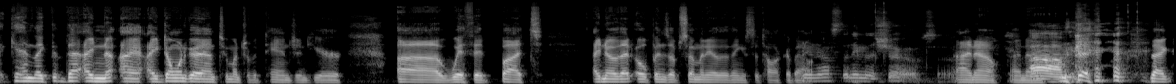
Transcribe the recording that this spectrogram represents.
again like that i know I, I don't want to go down too much of a tangent here uh with it but i know that opens up so many other things to talk about I mean, that's the name of the show so. I know i know. Um. like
